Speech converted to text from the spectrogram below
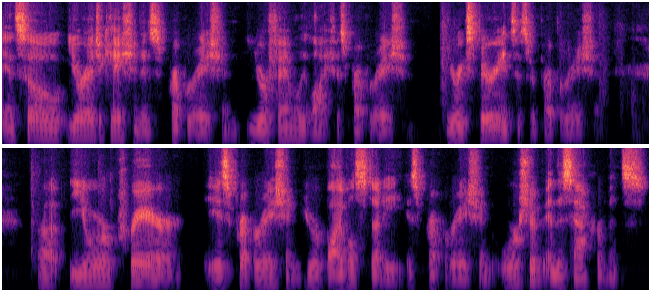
and so your education is preparation your family life is preparation your experiences are preparation uh, your prayer is preparation. Your Bible study is preparation. Worship and the sacraments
